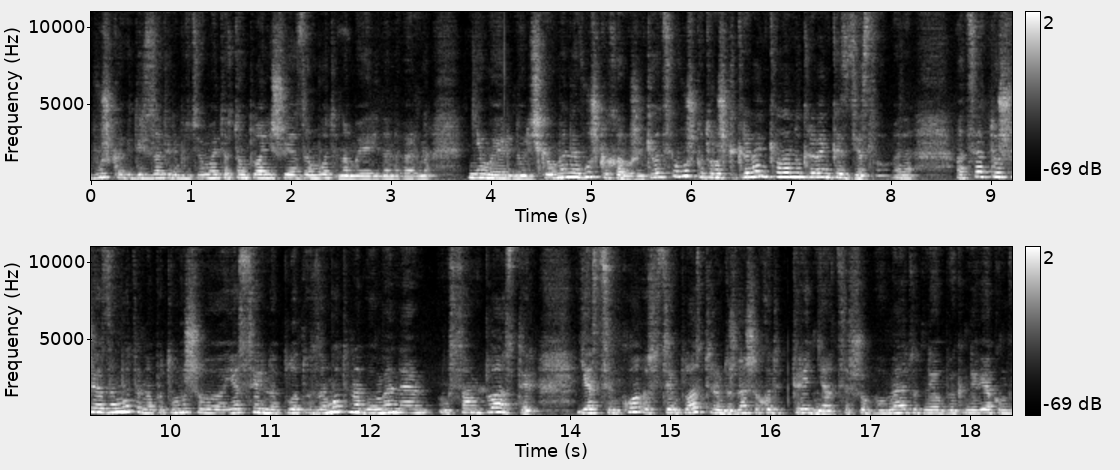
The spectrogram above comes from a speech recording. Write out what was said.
Вушка відрізати не будуть. Ви маєте в тому плані, що я замотана, моя рідна, напевно. Ні, моя ріднулечка, у мене вушка хорошеньке. Оце вушко трошки кривеньке, але воно кривеньке з дитинства у мене. А це то, що я замотана, тому що я сильно плотно замотана, бо у мене сам пластир. Я з цим, з цим пластирем должна ще ходити три дня. Це щоб у мене тут не обик, ні в якому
